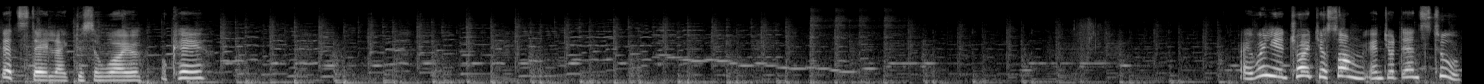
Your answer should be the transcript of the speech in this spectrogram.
Let's stay like this a while, okay? I really enjoyed your song and your dance too.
